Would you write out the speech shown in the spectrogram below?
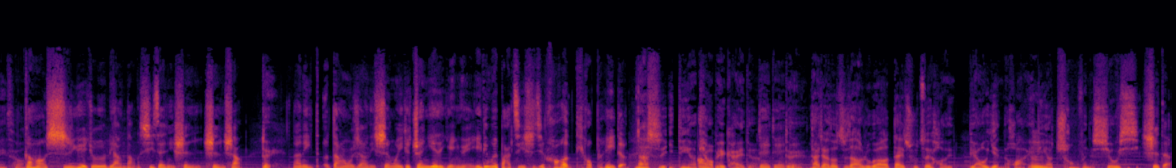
没错，刚好十月就有两档戏在你身身上。对，那你呃当然我知道你身为一个专业的演员，一定会把自己时间好好的调配的。那是一定要调配开的。哦对对对，大家都知道，如果要带出最好的表演的话，嗯一定要充分的休息。是的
